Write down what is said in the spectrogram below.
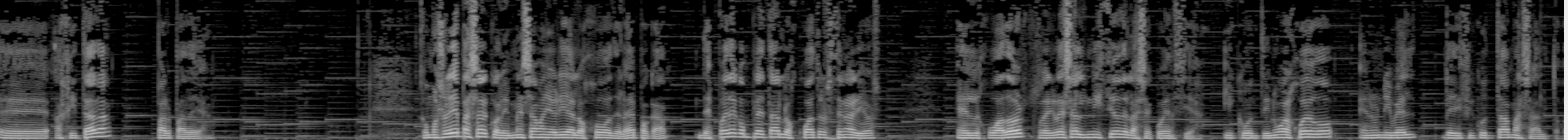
eh, agitada parpadea. Como solía pasar con la inmensa mayoría de los juegos de la época, después de completar los cuatro escenarios, el jugador regresa al inicio de la secuencia y continúa el juego en un nivel de dificultad más alto.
